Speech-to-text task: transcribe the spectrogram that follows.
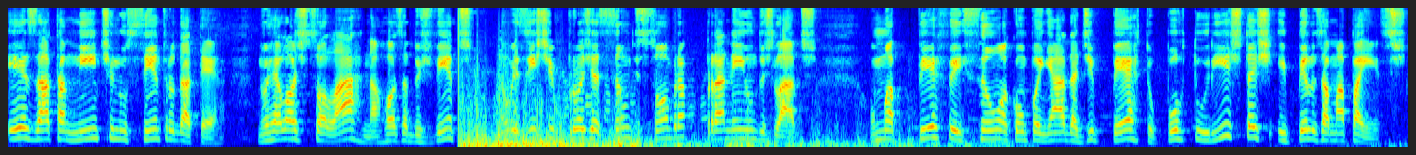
exatamente no centro da Terra. No relógio solar, na Rosa dos Ventos, não existe projeção de sombra para nenhum dos lados. Uma perfeição acompanhada de perto por turistas e pelos amapaenses.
